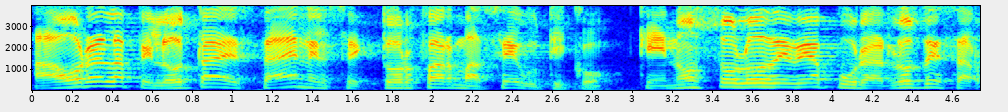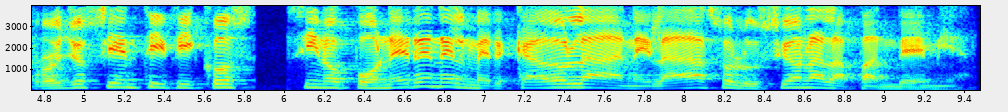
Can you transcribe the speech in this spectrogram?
Ahora la pelota está en el sector farmacéutico, que no solo debe apurar los desarrollos científicos, sino poner en el mercado la anhelada solución a la pandemia.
